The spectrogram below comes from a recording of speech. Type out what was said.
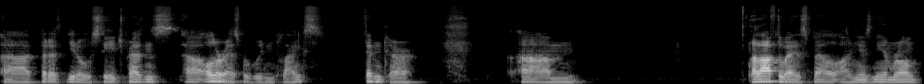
Uh, but you know stage presence. Uh, all the rest were wooden planks. Didn't care. Um, I laughed the way they spell Anya's name wrong.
